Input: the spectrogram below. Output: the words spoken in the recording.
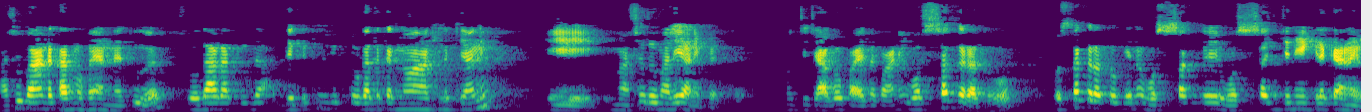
පසු බාන්න කර්ම හොයන්නේ නැතුව සෝදාගත් විද දෙකකින් යුක්තව ගත කරනවා කියලා කියන්නේ ඒ මාසරු මලේ අනිපත. මුත්‍චාගෝ පයත පාණි වස්සග්ගරතෝ වස්සග්ගරතෝ කියන වස්සග්ගේ වස්සජ්ජනේ කියලා කියන්නේ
